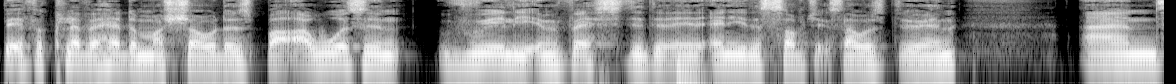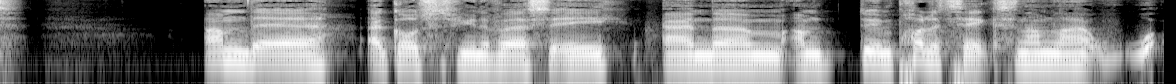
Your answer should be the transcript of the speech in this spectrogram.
bit of a clever head on my shoulders, but I wasn't really invested in any of the subjects I was doing. And I'm there at Goldsmith University and um, I'm doing politics and I'm like, what,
